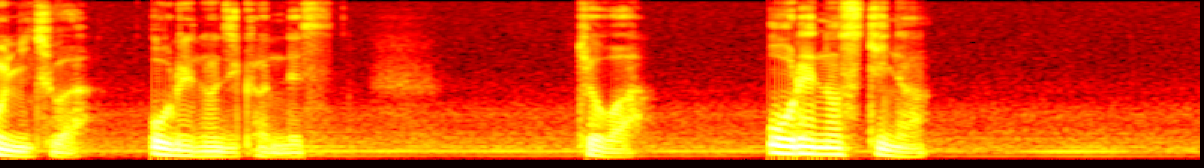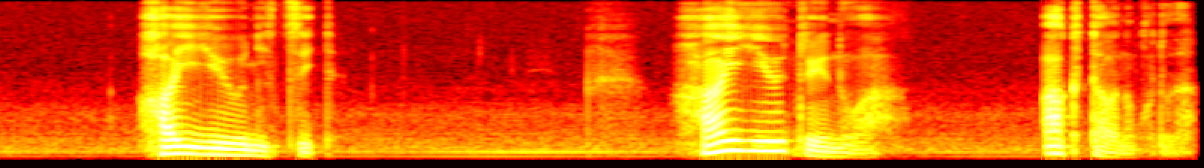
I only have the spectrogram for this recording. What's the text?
こんにちは。俺の時間です。今日は俺の好きな俳優について。俳優というのはアクターのことだ。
